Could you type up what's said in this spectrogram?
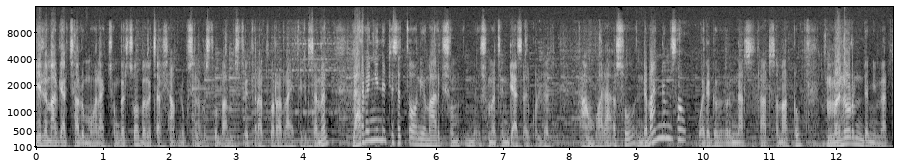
ይህ ለማድረግ ያልቻሉ መሆናቸውን ገልጾ በመጨረሻም ንጉሠ ነገሥቱ በአምስቱ የጠላት ወረራ የትግል ዘመን ለአርበኝነት የሰጠውን የማዕረግ ሹመት እንዲያጸድቁለት ከአሁን በኋላ እርሱ እንደ ማንም ሰው ወደ ግብርና ስራ ተሰማርቶ መኖር እንደሚመርጥ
